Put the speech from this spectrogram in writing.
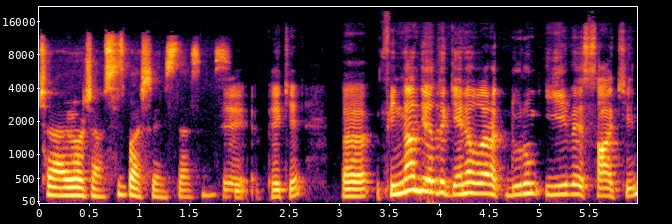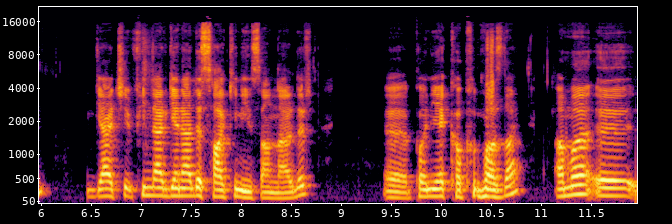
Çağrı Hocam siz başlayın isterseniz. Ee, peki. Ee, Finlandiya'da genel olarak durum iyi ve sakin. Gerçi Finler genelde sakin insanlardır. E, paniğe kapılmazlar. Ama e,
